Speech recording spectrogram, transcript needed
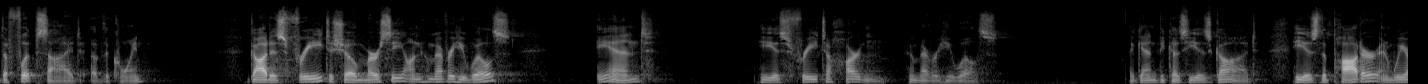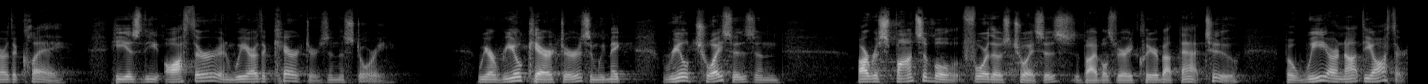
the flip side of the coin. God is free to show mercy on whomever he wills, and he is free to harden whomever he wills. Again, because he is God. He is the potter, and we are the clay. He is the author, and we are the characters in the story. We are real characters, and we make real choices and are responsible for those choices. The Bible's very clear about that, too. But we are not the author.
